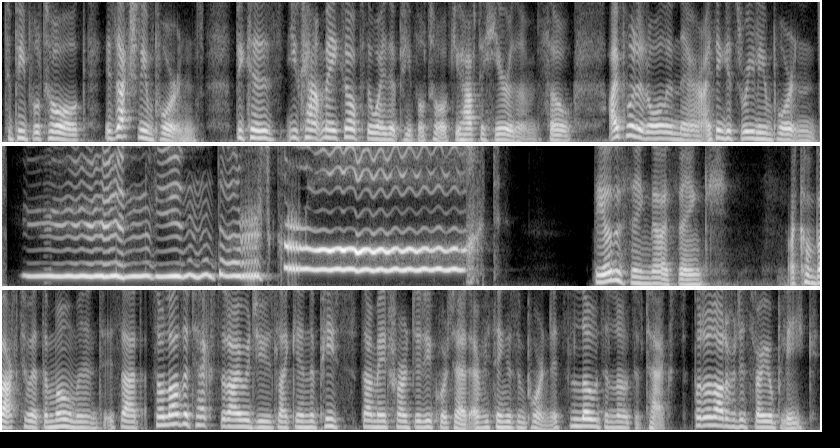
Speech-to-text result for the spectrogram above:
to people talk is actually important because you can't make up the way that people talk. You have to hear them. So I put it all in there. I think it's really important. The other thing that I think I come back to at the moment is that so a lot of the text that I would use, like in the piece that I made for Arditti Quartet, everything is important. It's loads and loads of text, but a lot of it is very oblique,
